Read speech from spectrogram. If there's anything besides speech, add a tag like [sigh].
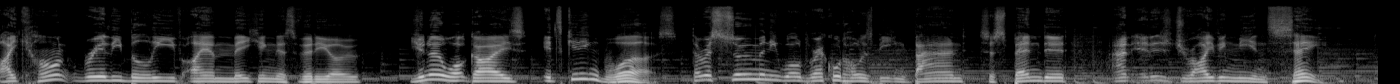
I can't really believe I am making this video. You know what guys, it's getting worse. There are so many world record holders being banned, suspended, and it is driving me insane.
